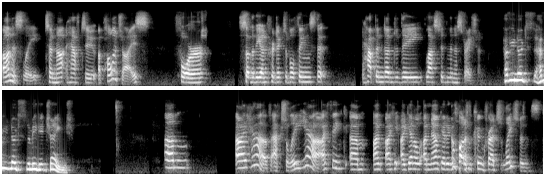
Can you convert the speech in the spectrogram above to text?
honestly, to not have to apologize for some of the unpredictable things that happened under the last administration. Have you noticed? Have you noticed an immediate change? Um, I have actually. Yeah, I think um, I, I, I get. A, I'm now getting a lot of congratulations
